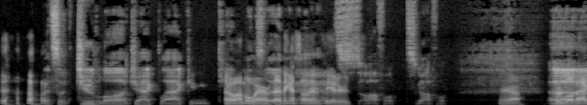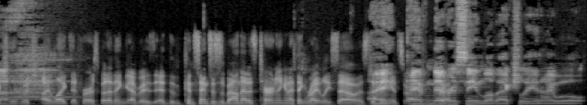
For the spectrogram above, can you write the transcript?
That's with Jude Law, Jack Black, and Kate Oh, I'm aware of that. I think I saw that in yeah, theaters. It's awful. It's awful. yeah. Or Love Uh, Actually, which I liked at first, but I think every, the consensus about that is turning, and I think rightly so, as to being I, its. I have never seen Love Actually, and I will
